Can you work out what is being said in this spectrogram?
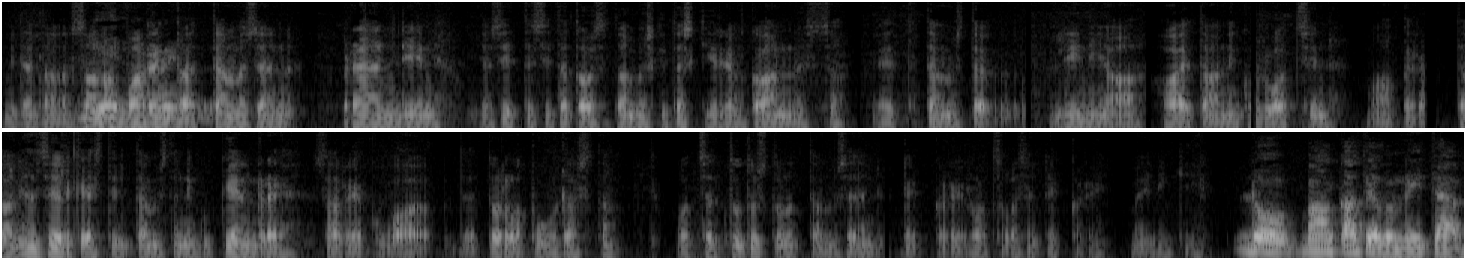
miten tämä sanaparin tai tämmöisen brändin, ja sitten sitä toistetaan myöskin tässä kirjan kannessa, että tämmöistä linjaa haetaan niin Ruotsin maaperä. Tämä on ihan selkeästi tämmöistä niin genre-sarjakuvaa, todella puhdasta. Oletko tutustunut tämmöiseen dekkari, ruotsalaisen dekkarimeininkiin? No, mä oon katsellut niitä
